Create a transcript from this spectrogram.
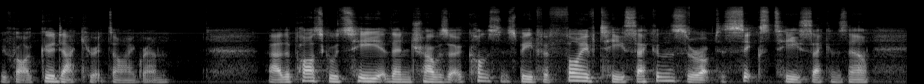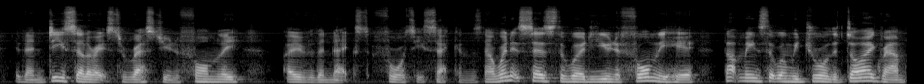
we've got a good accurate diagram. Uh, the particle t then travels at a constant speed for 5t seconds, so we're up to 6t seconds now. It then decelerates to rest uniformly over the next 40 seconds. Now when it says the word uniformly here, that means that when we draw the diagram,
